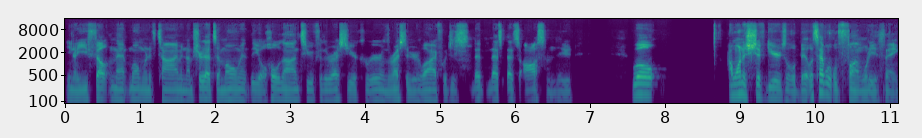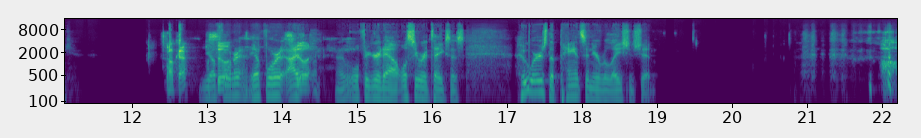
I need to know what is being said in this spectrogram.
you know you felt in that moment of time, and I'm sure that's a moment that you'll hold on to for the rest of your career and the rest of your life, which is that that's that's awesome, dude. Well, I want to shift gears a little bit. Let's have a little fun. What do you think? Okay. You up for it? it? You up for it? I, it. Uh, we'll figure it out. We'll see where it takes us. Who wears the pants in your relationship? Oh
